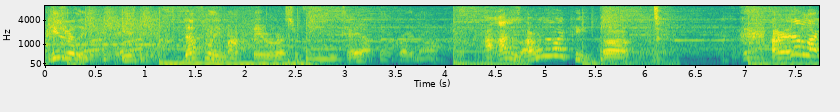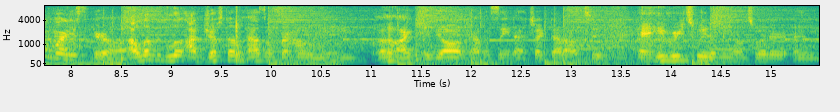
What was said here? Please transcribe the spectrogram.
he's really he's definitely my favorite wrestler from the UK. I think right now. I, I just I really like Pete. Uh, I really like Marty Scurll. I love his look. I dressed up as him for Halloween. like if y'all haven't seen that, check that out too. And he retweeted me on Twitter and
